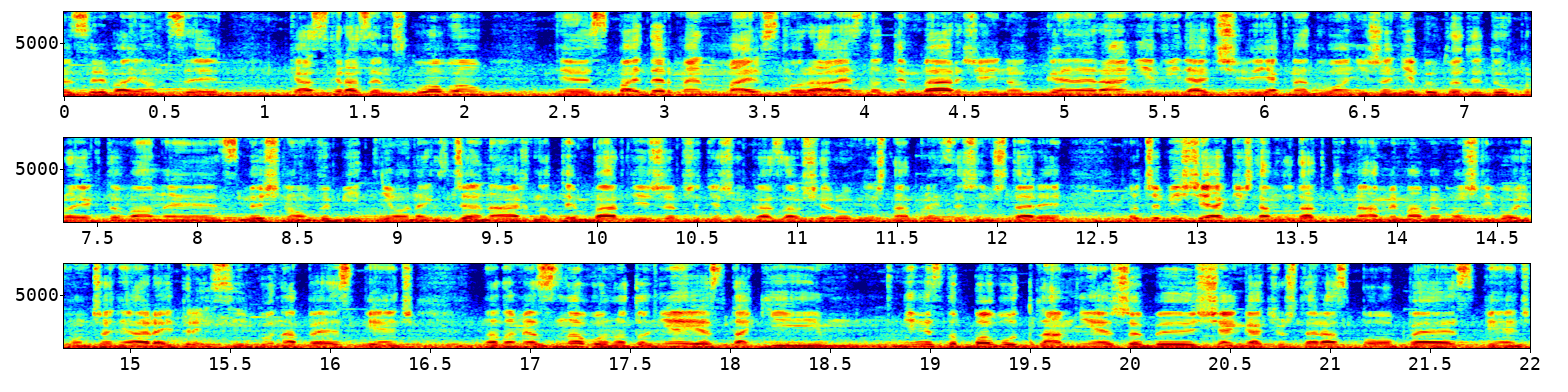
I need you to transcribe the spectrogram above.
e, zrywający kask razem z głową. E, Spider-Man Miles Morales, no tym bardziej. No generalnie widać jak na dłoni, że nie był to tytuł projektowany z myślą wybitnie o next genach, no tym bardziej, że przecież ukazał się również na PlayStation 4. Oczywiście jakieś tam dodatki mamy, mamy możliwość włączenia ray tracingu na PS5, natomiast znowu, no to nie jest taki, nie jest to powód dla mnie, żeby sięgać już teraz po PS5.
